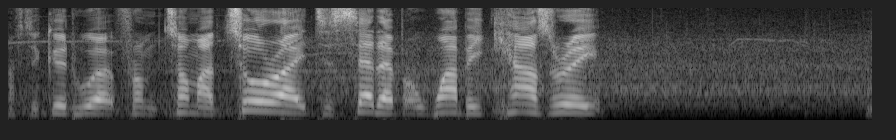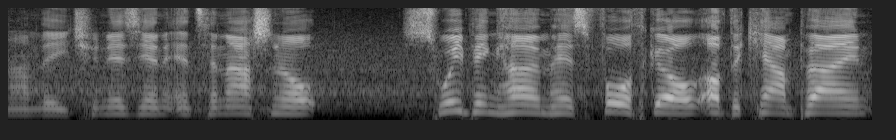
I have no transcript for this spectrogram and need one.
after good work from Thomas Touré to set up Wahbi Khazri. And the Tunisian international sweeping home his fourth goal of the campaign.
